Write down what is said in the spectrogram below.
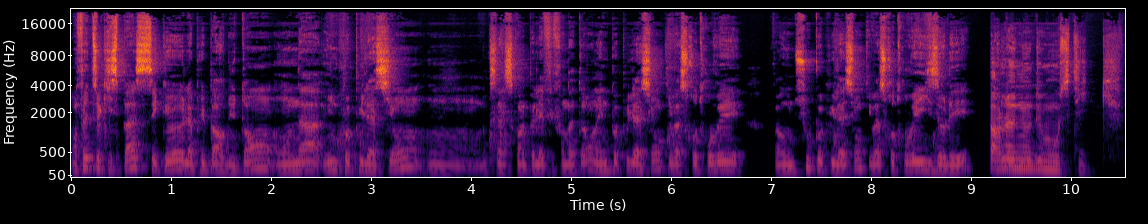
En fait, ce qui se passe, c'est que la plupart du temps, on a une population, donc c'est ce qu'on appelle l'effet fondateur, on a une population qui va se retrouver, enfin une sous-population qui va se retrouver isolée. Parle-nous euh, du moustique.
